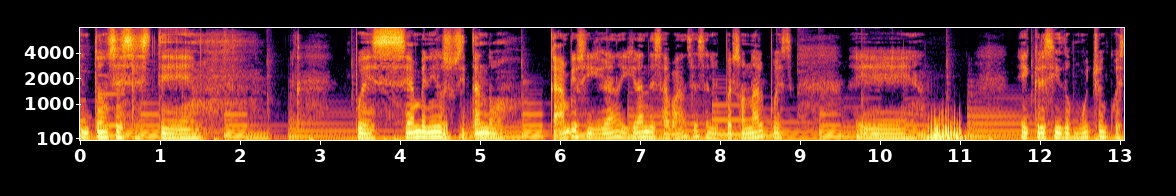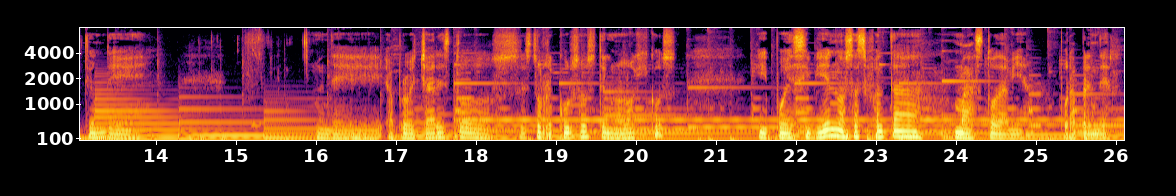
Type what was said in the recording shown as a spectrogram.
entonces, este, pues se han venido suscitando cambios y, grandes avances. En lo personal, pues eh, he crecido mucho en cuestión de aprovechar estos recursos tecnológicos. Y pues si bien nos hace falta más todavía por aprender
